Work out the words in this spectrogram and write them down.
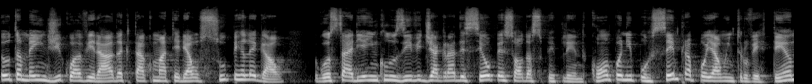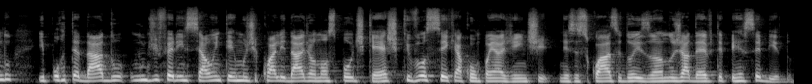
eu também indico A Virada, que está com material super legal. Eu gostaria, inclusive, de agradecer o pessoal da Superplan Company por sempre apoiar o Introvertendo e por ter dado um diferencial em termos de qualidade ao nosso podcast que você que acompanha a gente nesses quase dois anos já deve ter percebido.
